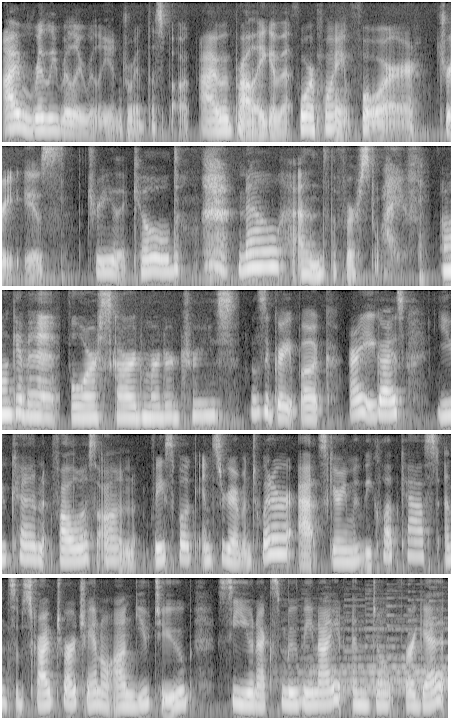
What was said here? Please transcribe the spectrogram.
I really, really, really enjoyed this book. I would probably give it 4.4 trees. The tree that killed Nell and the first wife. I'll give it four scarred murdered trees. This is a great book. All right, you guys, you can follow us on Facebook, Instagram, and Twitter at Scary Movie Clubcast and subscribe to our channel on YouTube. See you next movie night. And don't forget,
